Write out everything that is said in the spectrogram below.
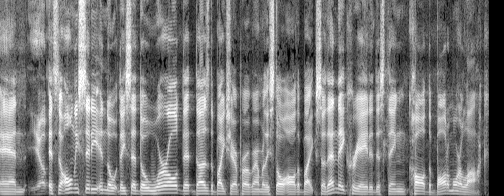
And Yep. it's the only city in the they said the world that does the bike share program where they stole all the bikes. So then they created this thing called the Baltimore Lock.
